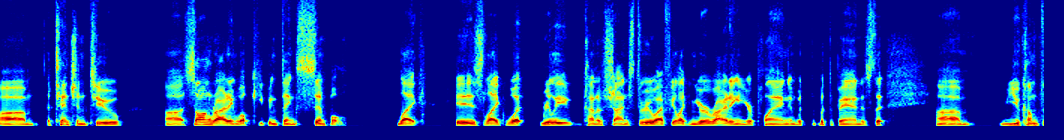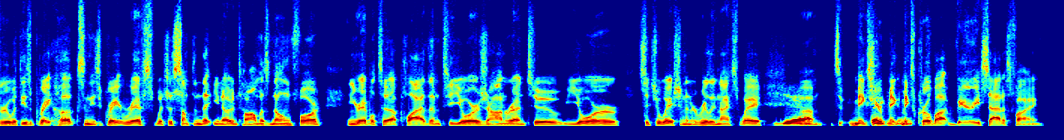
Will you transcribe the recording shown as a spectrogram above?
um, attention to uh, songwriting while keeping things simple, like is like what really kind of shines through. I feel like in your writing and your playing and with with the band is that um, you come through with these great hooks and these great riffs, which is something that you know Tom is known for, and you're able to apply them to your genre and to your situation in a really nice way. Yeah, um, it makes Thanks, your make, makes Crobot very satisfying.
